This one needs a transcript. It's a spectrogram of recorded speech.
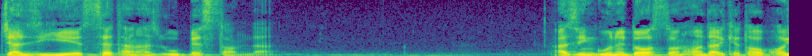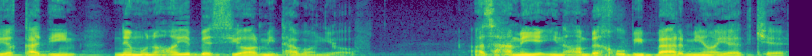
جزیه سه تن از او بستاندند. از این گونه داستان ها در کتاب های قدیم نمونه های بسیار می‌توان یافت. از همه اینها به خوبی برمی آید که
